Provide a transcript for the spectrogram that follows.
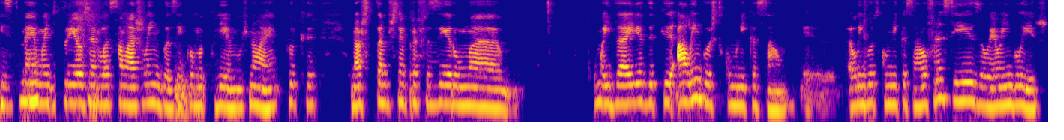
Isso também é muito curioso em relação às línguas e como acolhemos, não é? Porque nós estamos sempre a fazer uma, uma ideia de que há línguas de comunicação. Eh, a língua de comunicação é o francês ou é o inglês.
